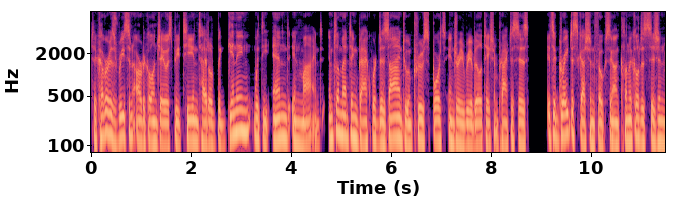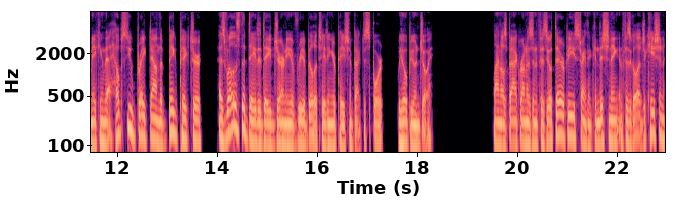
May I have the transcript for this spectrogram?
to cover his recent article in JOSPT entitled Beginning with the End in Mind Implementing Backward Design to Improve Sports Injury Rehabilitation Practices. It's a great discussion focusing on clinical decision making that helps you break down the big picture as well as the day to day journey of rehabilitating your patient back to sport. We hope you enjoy. Lionel's background is in physiotherapy, strength and conditioning, and physical education,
